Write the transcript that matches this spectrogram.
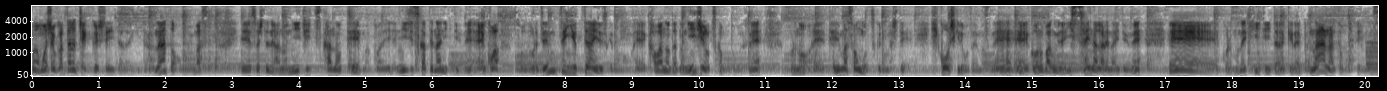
まあ、もしよかったらチェックしていただけたらなと思います。えーそしてね、あの、二実化のテーマ、これ、二実化って何っていうね、えーこれ、そう、俺全然言ってないですけども、えー川野田の虹をつかむ男ですね。これの、えーテーマソングを作りまして、非公式でございますね。えーこの番組では一切流れないというね、えーこれもね、聞いていただければなぁなと思っています。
